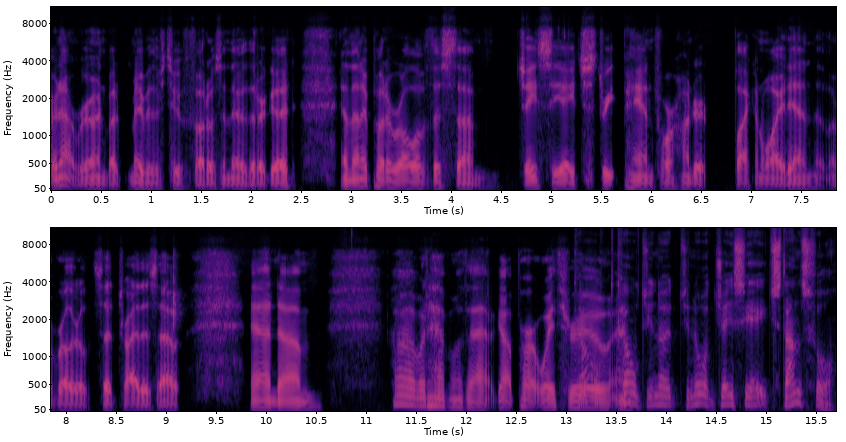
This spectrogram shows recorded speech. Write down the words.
or not ruined, but maybe there's two photos in there that are good. And then I put a roll of this um, JCH Street Pan 400 black and white in. That my brother said try this out. And um, uh, what happened with that? Got part way through. Carl, and- Carl, do you know? Do you know what JCH stands for?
